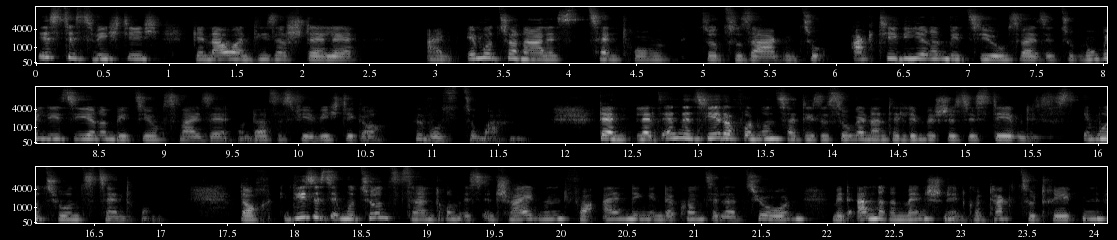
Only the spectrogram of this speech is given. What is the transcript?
ist es wichtig, genau an dieser Stelle ein emotionales Zentrum sozusagen zu aktivieren bzw. zu mobilisieren bzw. und das ist viel wichtiger, bewusst zu machen. Denn letztendlich jeder von uns hat dieses sogenannte limbische System, dieses Emotionszentrum. Doch dieses Emotionszentrum ist entscheidend, vor allen Dingen in der Konstellation mit anderen Menschen in Kontakt zu treten,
